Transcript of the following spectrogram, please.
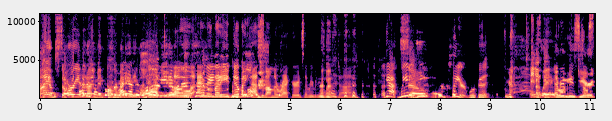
I am sorry that I'm Everyone's going incriminating under all of bus. you. Oh, everybody, nobody has it on the records. Everybody's done. Yeah, we, So- we we're clear. We're good. Anyway, Brian Everybody's still scared.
